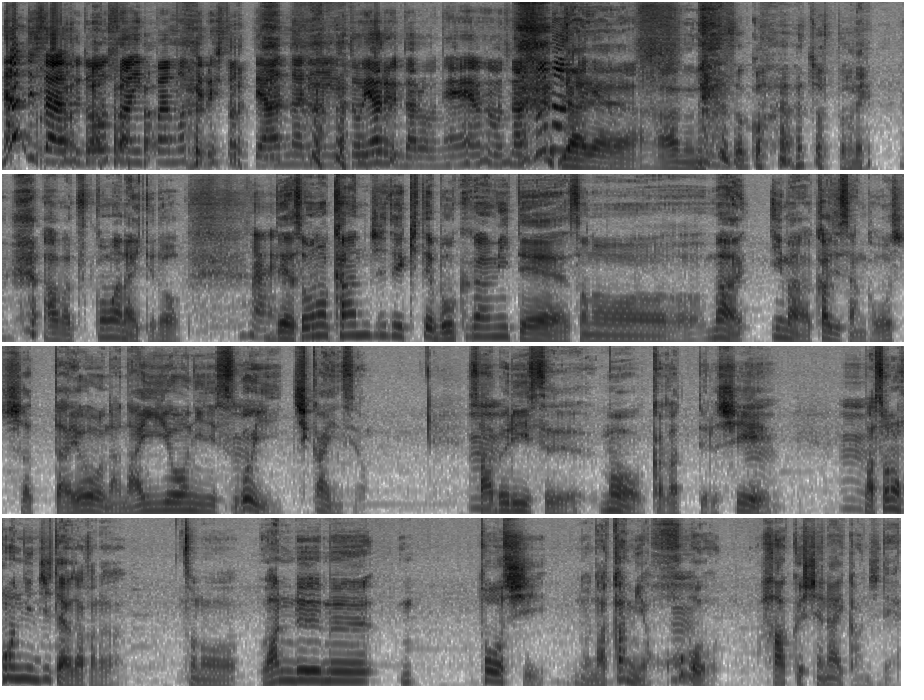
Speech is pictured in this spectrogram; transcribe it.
なんでさ不動産いっぱい持ってる人ってあんなにどやるんだろうね。もう謎なんいやだけど。いやいやあのねそこはちょっとねあんま突っ込まないけど。はい。でその感じで来て僕が見てそのまあ今梶さんがおっしゃったような内容にすごい近いんですよ。うんサブリースもかかってるし、まあ、その本人自体はだからそのワンルーム投資の中身はほぼ把握してない感じで。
